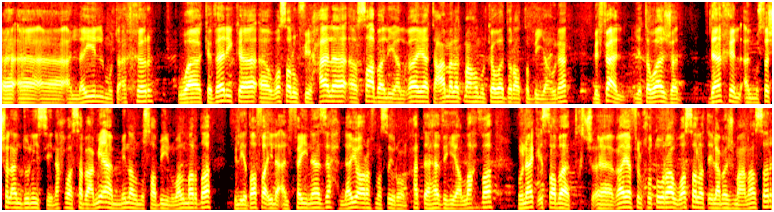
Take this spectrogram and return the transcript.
الليل متأخر وكذلك وصلوا في حالة صعبة للغاية. تعاملت معهم الكوادر الطبية هنا. بالفعل يتواجد داخل المستشفى الأندونيسي نحو 700 من المصابين والمرضى. بالإضافة إلى ألفي نازح لا يعرف مصيرهم حتى هذه اللحظة. هناك إصابات آه، غاية في الخطورة. وصلت إلى مجمع ناصر.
